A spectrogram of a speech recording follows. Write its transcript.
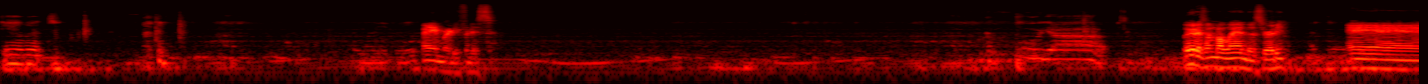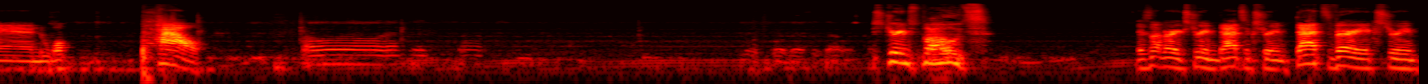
Damn it. Are you ready for this? I am ready for this. Booyah! Look at this. I'm gonna land this. Ready? And whoop. Pow! Oh, that sucks. We'll pull that 'cause that was close. Extreme boats. It's not very extreme. That's extreme. That's very extreme.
